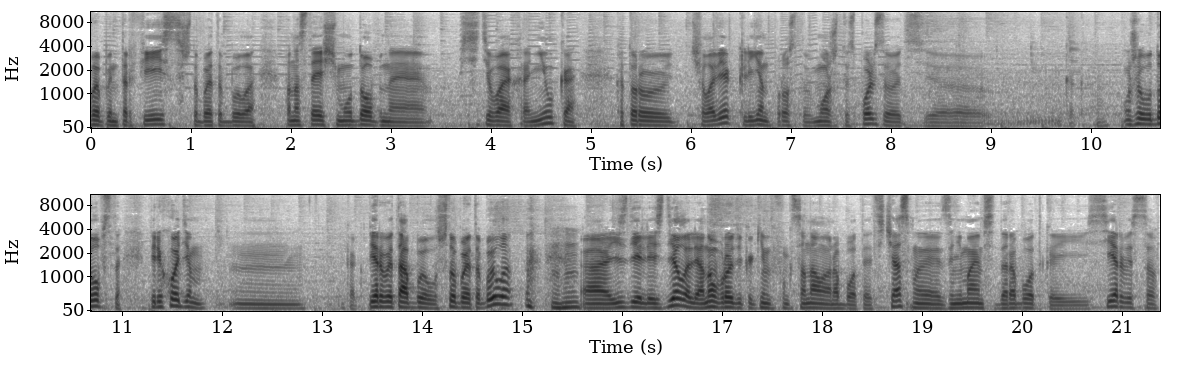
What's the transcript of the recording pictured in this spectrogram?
веб-интерфейс, чтобы это было по-настоящему удобная сетевая хранилка, которую человек, клиент просто может использовать э, уже удобство. Переходим как первый этап был, чтобы это было, uh-huh. изделие сделали, оно вроде каким-то функционалом работает. Сейчас мы занимаемся доработкой сервисов,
